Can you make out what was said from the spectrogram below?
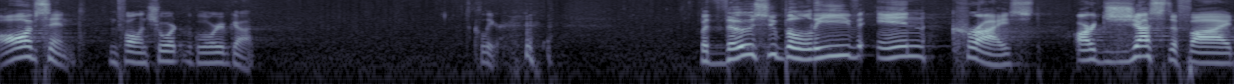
All have sinned and fallen short of the glory of God. It's clear. But those who believe in Christ are justified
